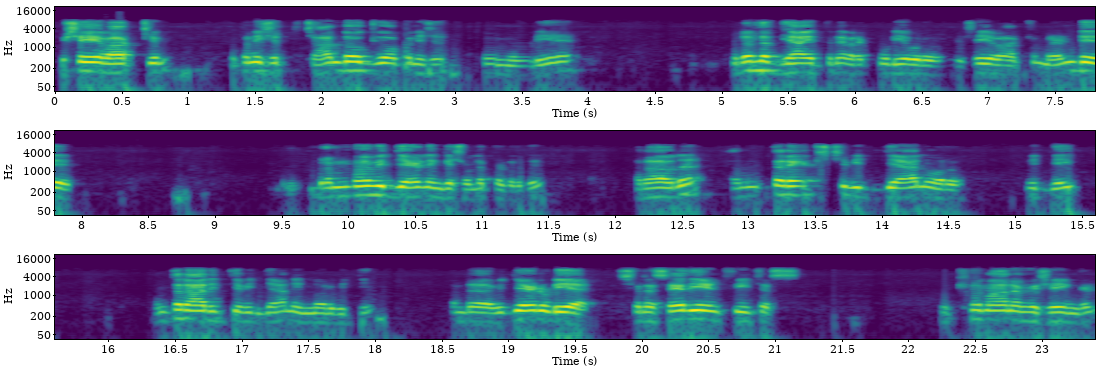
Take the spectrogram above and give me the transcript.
விஷய வாக்கியம் உபனிஷத் சாந்தோக்கியோபனிஷத்தினுடைய முதல் அத்தியாயத்துல வரக்கூடிய ஒரு விஷய வாக்கியம் ரெண்டு பிரம்ம வித்யைகள் இங்க சொல்லப்படுறது அதாவது அந்தரிக்ஷ வித்யான்னு ஒரு வித்யை அந்தராதித்ய வித்யான்னு இன்னொரு வித்யை. அந்த வித்யகளுடைய சில சேலியன்ட் ஃபீச்சர்ஸ் முக்கியமான விஷயங்கள்.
